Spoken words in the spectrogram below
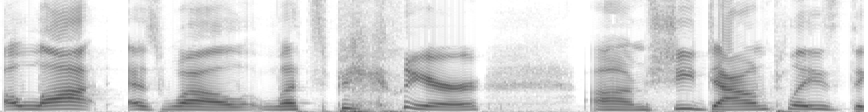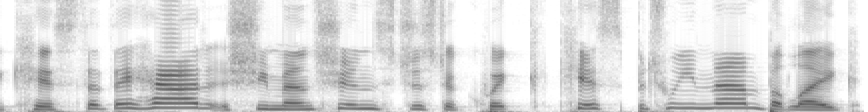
a lot as well. Let's be clear. Um, she downplays the kiss that they had. She mentions just a quick kiss between them, but like,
